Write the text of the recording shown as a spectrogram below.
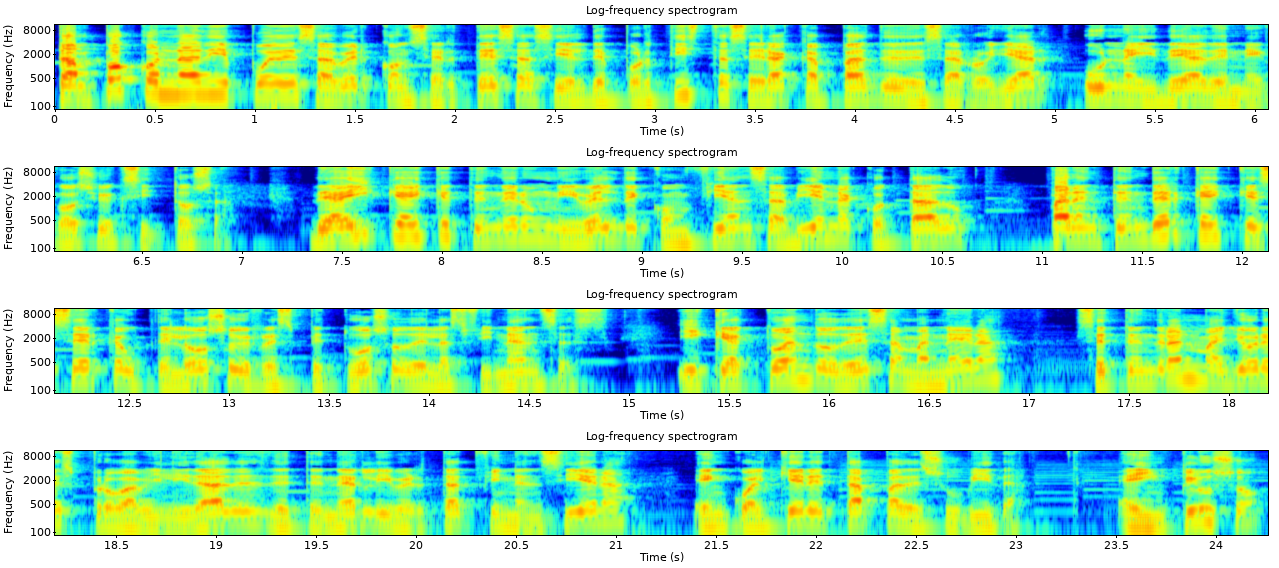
Tampoco nadie puede saber con certeza si el deportista será capaz de desarrollar una idea de negocio exitosa. De ahí que hay que tener un nivel de confianza bien acotado para entender que hay que ser cauteloso y respetuoso de las finanzas, y que actuando de esa manera se tendrán mayores probabilidades de tener libertad financiera en cualquier etapa de su vida, e incluso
